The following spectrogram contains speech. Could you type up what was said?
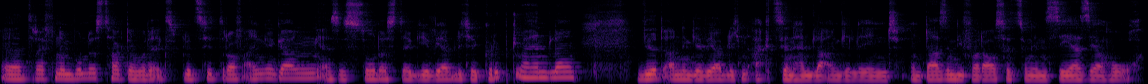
äh, Treffen im Bundestag. Da wurde explizit darauf eingegangen. Es ist so, dass der gewerbliche Kryptohändler wird an den gewerblichen Aktienhändler angelehnt. Und da sind die Voraussetzungen sehr, sehr hoch.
